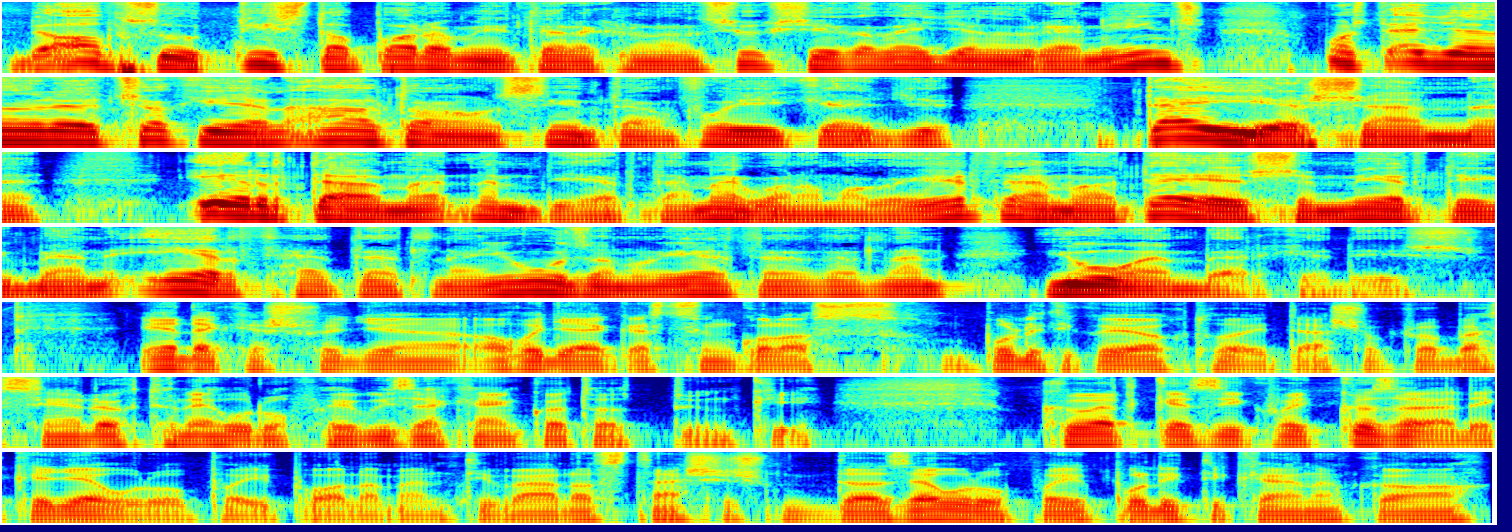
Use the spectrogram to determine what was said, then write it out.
de abszolút tiszta paraméterekre lenne szükség, ami egyenlőre nincs. Most egyenlőre csak ilyen általános szinten folyik egy teljesen értelme, nem értelme, megvan a maga értelme, a teljesen mértékben érthetetlen, józanul érthetetlen jó emberkedés. Érdekes, hogy eh, ahogy elkezdtünk olasz politikai aktualitásokról beszélni, rögtön európai vizeken kötöttünk ki. Következik, vagy közeledik egy európai parlamenti választás, és de az európai politikának a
